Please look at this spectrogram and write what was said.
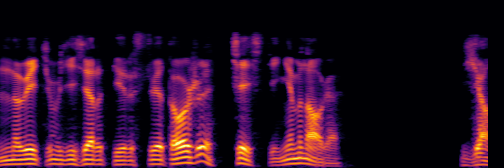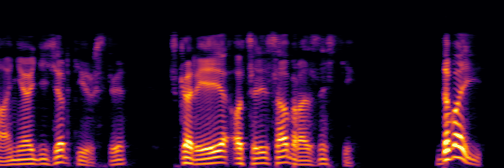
Но ведь в дезертирстве тоже чести немного. Я не о дезертирстве, скорее о целесообразности. Давай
